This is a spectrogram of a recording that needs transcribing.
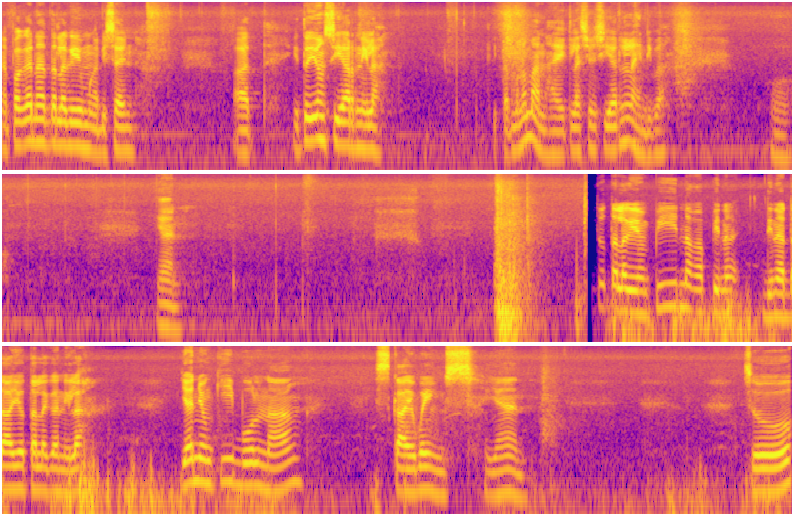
Napaganda talaga yung mga design. At ito yung CR nila. Kita mo naman, high class yung CR nila, hindi ba? Oh. Yan. Ito talaga yung pinaka pina, dinadayo talaga nila. Yan yung keyboard ng Skywings. Yan. So,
